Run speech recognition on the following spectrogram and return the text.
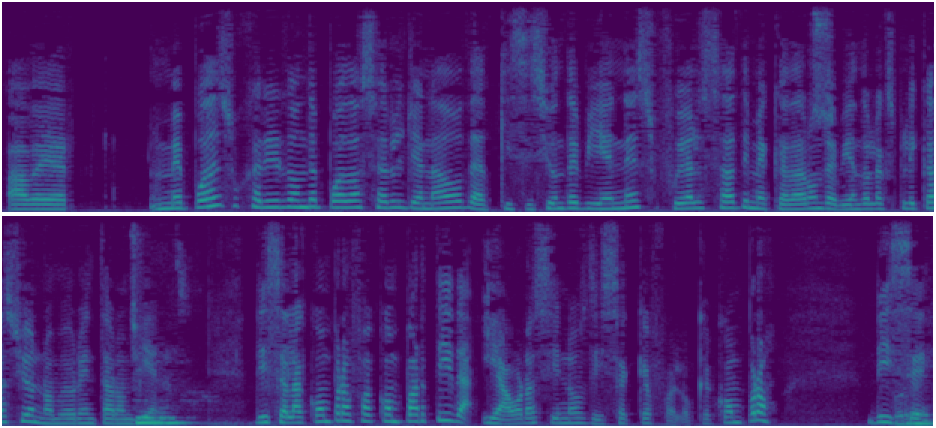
a ver, ¿me pueden sugerir dónde puedo hacer el llenado de adquisición de bienes? Fui al SAT y me quedaron debiendo la explicación, no me orientaron bien. Dice, la compra fue compartida y ahora sí nos dice qué fue lo que compró. Dice,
